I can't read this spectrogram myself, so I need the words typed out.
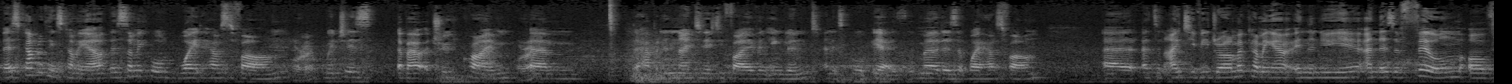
there's a couple of things coming out. There's something called White House Farm, right. which is about a true crime right. um, that happened in 1985 in England, and it's called yeah, it's Murders at White House Farm. Uh, that's an ITV drama coming out in the new year, and there's a film of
